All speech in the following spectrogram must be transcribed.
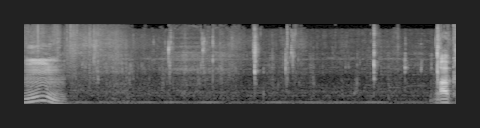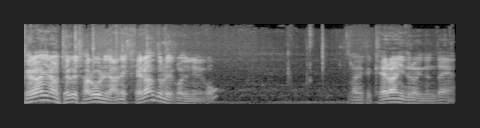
음. 아 계란이랑 되게 잘 어울리네. 안에 계란 들어있거든요 이거. 아, 이렇게 계란이 들어있는데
